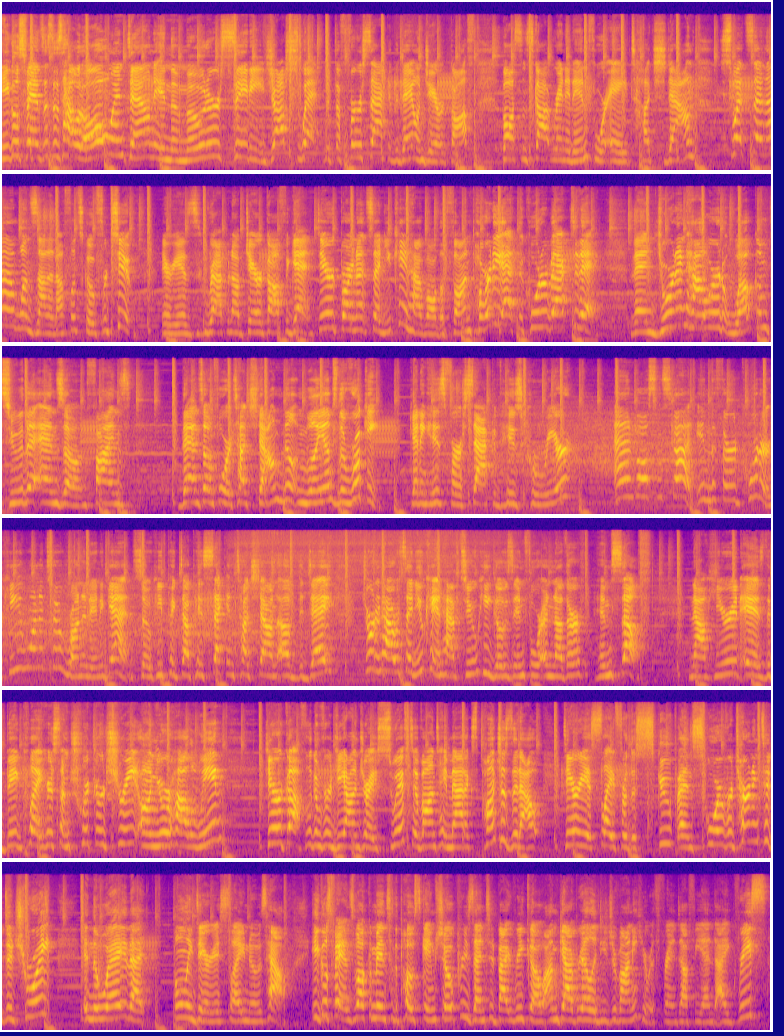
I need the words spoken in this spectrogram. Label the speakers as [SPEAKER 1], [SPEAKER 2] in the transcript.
[SPEAKER 1] Eagles fans, this is how it all went down in the Motor City. Josh Sweat with the first sack of the day on Jared Goff. Boston Scott ran it in for a touchdown. Sweat said, uh, one's not enough. Let's go for two. There he is, wrapping up Jared Goff again. Derek Barnett said, You can't have all the fun. Party at the quarterback today. Then Jordan Howard, welcome to the end zone. Finds the end zone for a touchdown. Milton Williams, the rookie, getting his first sack of his career. And Boston Scott in the third quarter, he wanted to run it in again. So he picked up his second touchdown of the day. Jordan Howard said, You can't have two. He goes in for another himself. Now, here it is the big play. Here's some trick or treat on your Halloween. Jared Goff looking for DeAndre Swift. Avonte Maddox punches it out. Darius Slay for the scoop and score, returning to Detroit in the way that only Darius Slay knows how. Eagles fans, welcome into the post-game show presented by Rico. I'm Gabriella DiGiovanni here with Fran Duffy and Ike Reese.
